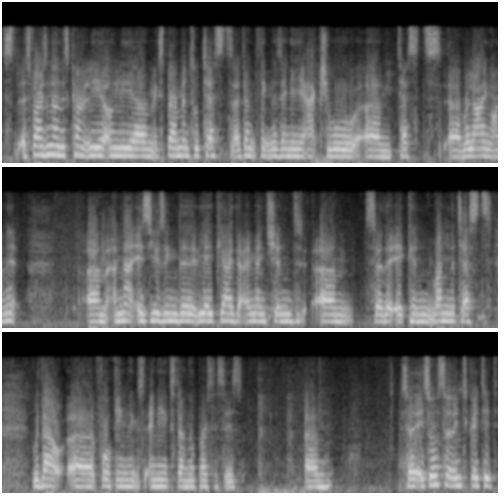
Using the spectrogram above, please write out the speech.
as far as I know, there's currently only um, experimental tests. I don't think there's any actual um, tests uh, relying on it. Um, and that is using the, the API that I mentioned um, so that it can run the tests without uh, forking ex any external processes. Um, so it's also integrated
